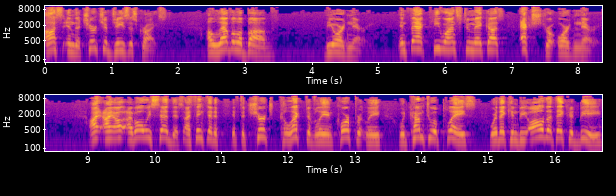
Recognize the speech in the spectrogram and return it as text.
us in the church of Jesus Christ a level above the ordinary. In fact, He wants to make us extraordinary. I, have always said this. I think that if, if the church collectively and corporately would come to a place where they can be all that they could be,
